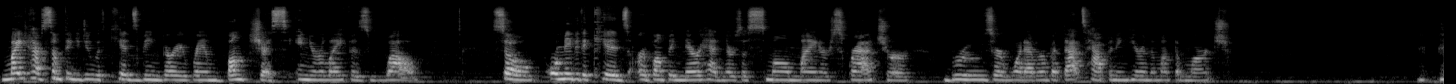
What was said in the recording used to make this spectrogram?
Might have something to do with kids being very rambunctious in your life as well. So or maybe the kids are bumping their head and there's a small minor scratch or bruise or whatever but that's happening here in the month of march.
